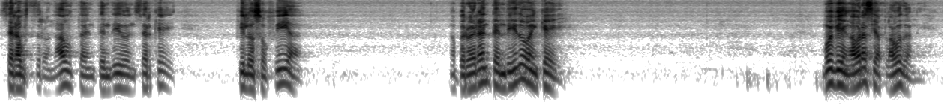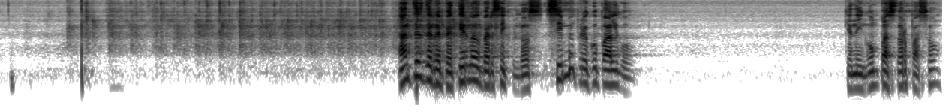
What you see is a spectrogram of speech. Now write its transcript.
ser astronauta, entendido en ser qué, filosofía, no, pero era entendido en qué. Muy bien, ahora sí aplaudan. Antes de repetir los versículos, sí me preocupa algo que ningún pastor pasó.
